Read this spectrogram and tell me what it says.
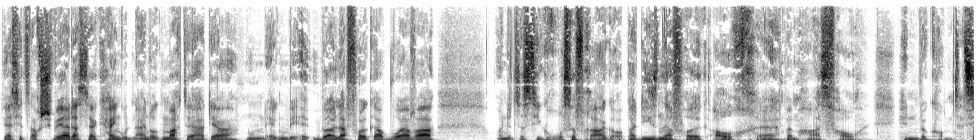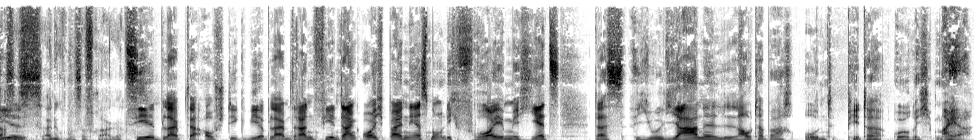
wäre es jetzt auch schwer, dass er keinen guten Eindruck macht. Er hat ja nun irgendwie überall Erfolg gehabt, wo er war. Und jetzt ist die große Frage, ob er diesen Erfolg auch äh, beim HSV hinbekommt. Ziel, das ist eine große Frage. Ziel bleibt der Aufstieg. Wir bleiben dran. Vielen Dank euch beiden erstmal und ich freue mich jetzt, dass Juliane Lauterbach und Peter Ulrich Meyer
